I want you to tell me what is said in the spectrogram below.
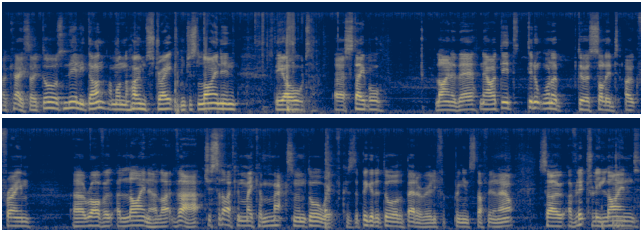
Okay, so door's nearly done. I'm on the home straight. I'm just lining the old uh, stable liner there. Now I did didn't want to do a solid oak frame uh, rather a liner like that, just so that I can make a maximum door width, because the bigger the door, the better really for bringing stuff in and out. So I've literally lined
